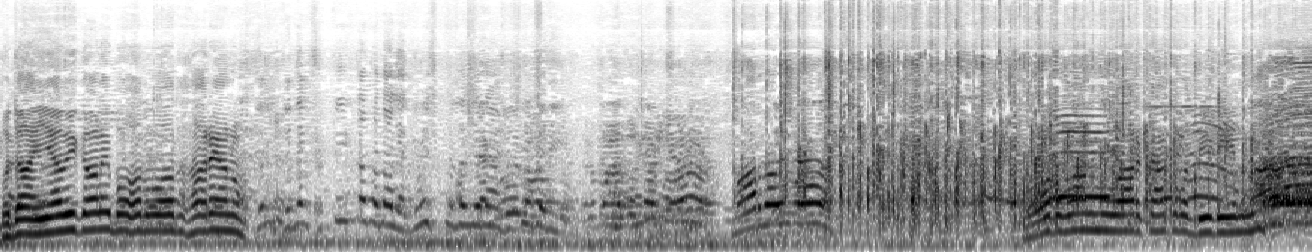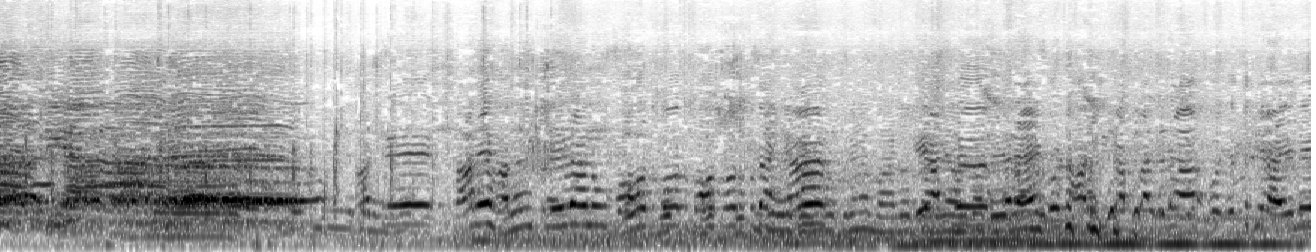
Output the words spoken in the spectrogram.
ਵਧਾਈਆਂ ਵੀ ਕਾਲੇ ਬਹੁਤ ਬਹੁਤ ਸਾਰਿਆਂ ਨੂੰ। ਬਹੁਤ ਬਹੁਤ ਮੁਬਾਰਕਾਂ ਕਬੱਡੀ ਟੀਮ ਨੂੰ। ਅਤੇ ਸਾਰੇ ਹਾਕੀ ਪਲੇਅਰਾਂ ਨੂੰ ਬਹੁਤ ਬਹੁਤ ਬਹੁਤ ਬਹੁਤ ਵਧਾਈਆਂ। ਇਹ ਅੱਜ ਰੈਕੋਰਡ ਹਾਕੀ ਕੱਪ ਦਾ ਜਿਹੜਾ ਉਹ ਜਿੱਤ ਕੇ ਆਏ ਨੇ।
